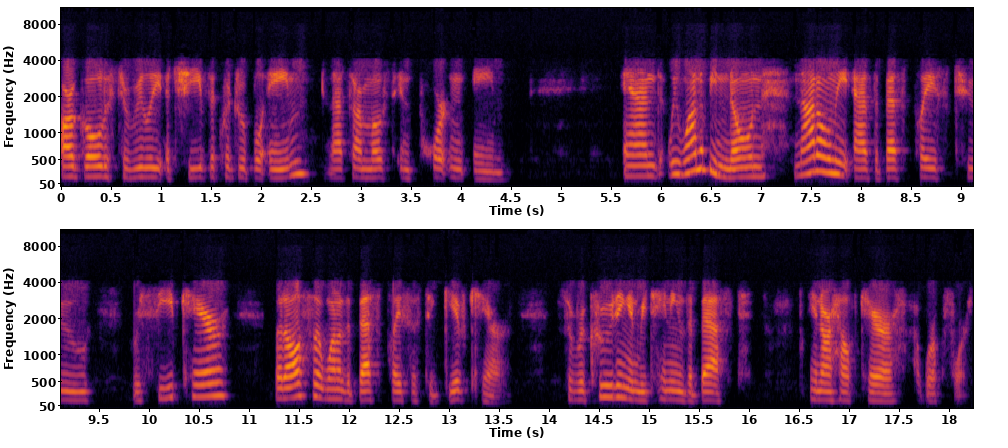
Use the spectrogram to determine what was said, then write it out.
Our goal is to really achieve the quadruple aim. That's our most important aim. And we want to be known not only as the best place to receive care, but also one of the best places to give care. So recruiting and retaining the best in our healthcare workforce.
